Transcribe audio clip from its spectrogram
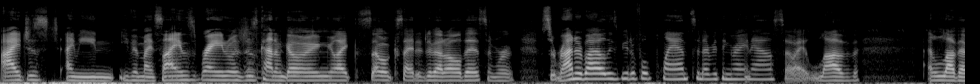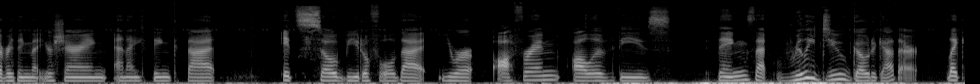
I just, I mean, even my science brain was just kind of going like so excited about all this. And we're surrounded by all these beautiful plants and everything right now. So I love, I love everything that you're sharing. And I think that it's so beautiful that you're offering all of these things that really do go together. Like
